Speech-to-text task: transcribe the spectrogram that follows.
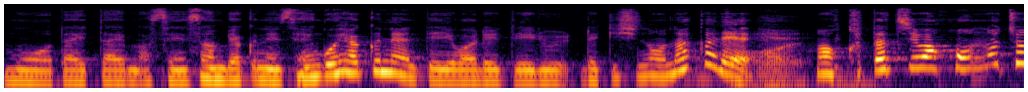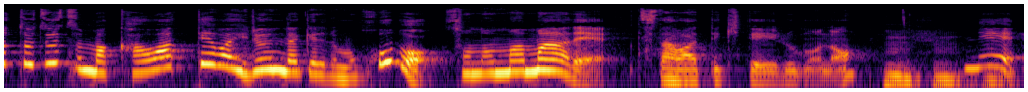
もう大体、まあ、1300年、1500年って言われている歴史の中で、はいまあ、形はほんのちょっとずつ、まあ、変わってはいるんだけれども、ほぼそのままで伝わってきているもの。で、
